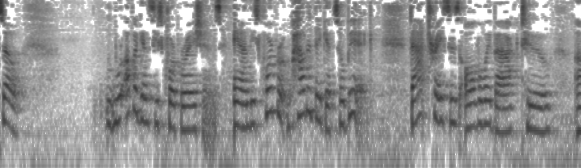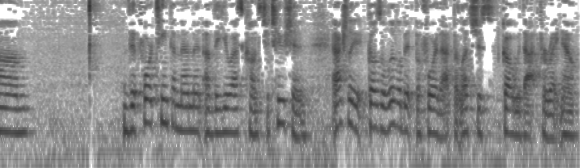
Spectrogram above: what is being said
so we're up against these corporations, and these corporate. How did they get so big? That traces all the way back to um, the 14th Amendment of the U.S. Constitution. Actually, it goes a little bit before that, but let's just go with that for right now.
